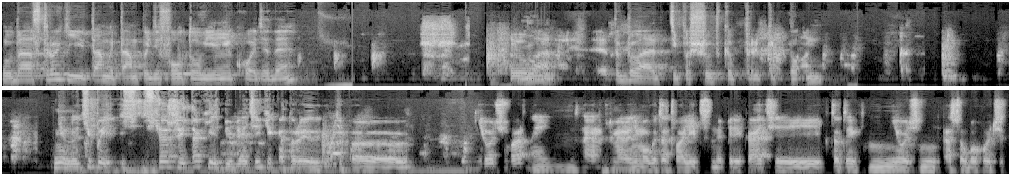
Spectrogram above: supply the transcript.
Ну да, строки и там, и там по дефолту в Unicode, да? Ну, ну ладно, это была типа шутка про Python. Не, ну типа сейчас же и так есть библиотеки, которые типа не очень важны, не знаю, например, они могут отвалиться на перекате, и кто-то их не очень особо хочет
